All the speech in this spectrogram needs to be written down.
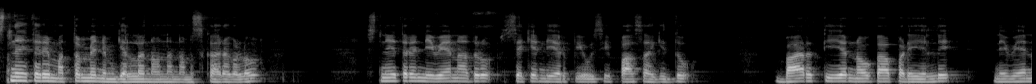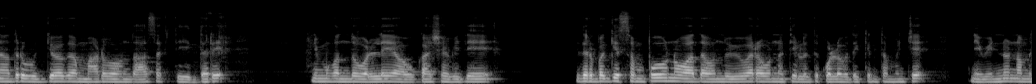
ಸ್ನೇಹಿತರೆ, ಮತ್ತೊಮ್ಮೆ ನಿಮಗೆಲ್ಲ ನನ್ನ ನಮಸ್ಕಾರಗಳು. ಸ್ನೇಹಿತರೆ, ನೀವೇನಾದರೂ second year P U C ಪಾಸಾಗಿದ್ದು ಭಾರತೀಯ ನೌಕಾಪಡೆಯಲ್ಲಿ ನೀವೇನಾದರೂ ಉದ್ಯೋಗ ಮಾಡುವ ಒಂದು ಆಸಕ್ತಿ ಇದ್ದರೆ ನಿಮಗೊಂದು ಒಳ್ಳೆಯ ಅವಕಾಶವಿದೆ. ಇದರ ಬಗ್ಗೆ ಸಂಪೂರ್ಣವಾದ ಒಂದು ವಿವರವನ್ನು ತಿಳಿದುಕೊಳ್ಳುವುದಕ್ಕಿಂತ ಮುಂಚೆ ನೀವಿನ್ನೂ ನಮ್ಮ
